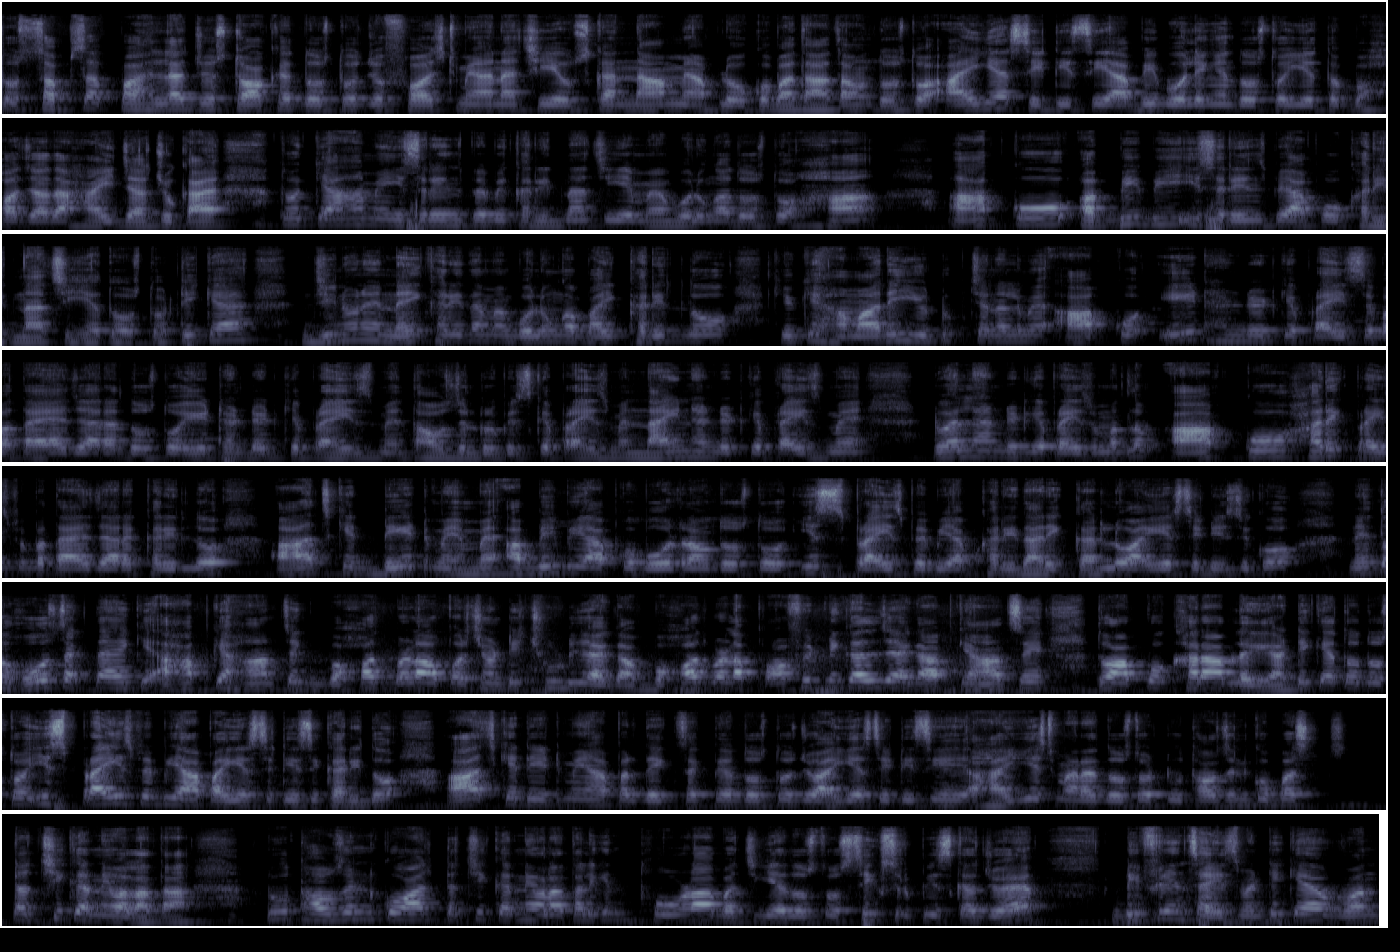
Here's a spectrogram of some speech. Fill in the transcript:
तो सबसे पहला जो स्टॉक है दोस्तों, जो फ़र्स्ट में आना चाहिए, उसका नाम मैं आप लोगों को बताता हूँ दोस्तों। I R C T C अभी बोलेंगे दोस्तों, ये तो बहुत ज़्यादा हाई जा चुका है। तो क्या हमें इस रेंज पे भी खरीदना चाहिए? मैं बोलूँगा दोस्तों हाँ आपको अभी भी इस रेंज पे आपको ख़रीदना चाहिए दोस्तों, ठीक है? जिन्होंने नहीं ख़रीदा, मैं बोलूँगा भाई ख़रीद लो, क्योंकि हमारे यूट्यूब चैनल में आपको 800 के प्राइस से बताया जा रहा है दोस्तों। 800 के प्राइस में थाउज़ेंड रुपीज़ के प्राइस में 900 के प्राइस में 1200 के प्राइस में मतलब आपको हर एक प्राइस पर बताया जा रहा है, खरीद लो। आज के डेट में। मैं अभी भी आपको बोल रहा हूँ दोस्तों, इस प्राइस पर भी आप खरीदारी कर लो आई को। नहीं तो हो सकता है कि आपके हाथ से बहुत बड़ा अपॉर्चुनिटी छूट जाएगा, बहुत बड़ा प्रॉफिट निकल जाएगा आपके हाथ से तो आपको ख़राब लगेगा। ठीक है तो दोस्तों, इस प्राइस पे भी आप आईएससीटीसी खरीदो। आज के डेट में यहाँ पर देख सकते हो दोस्तों, जो आई हाईएस्ट मारा दोस्तों टू को बस टच ही करने वाला था। टू को आज टच ही करने वाला था, लेकिन थोड़ा बच गया दोस्तों सिक्स रुपीज़ का जो है डिफरेंस है इसमें ठीक है वन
